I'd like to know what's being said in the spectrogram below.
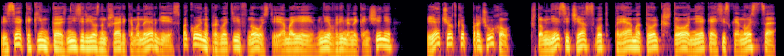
Вися каким-то несерьезным шариком энергии, спокойно проглотив новости о моей вневременной кончине, я четко прочухал, что мне сейчас вот прямо только что некая сисконосица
